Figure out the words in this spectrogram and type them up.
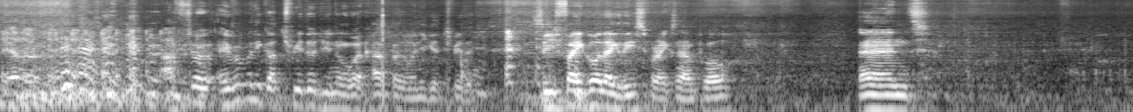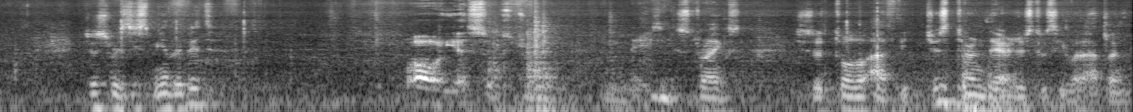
The other. After everybody got treated, you know what happened when you get treated. So if I go like this, for example, and just resist me a little bit. Oh, yes, so strong. Amazing strength. She's a total athlete. Just turn there just to see what happened.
